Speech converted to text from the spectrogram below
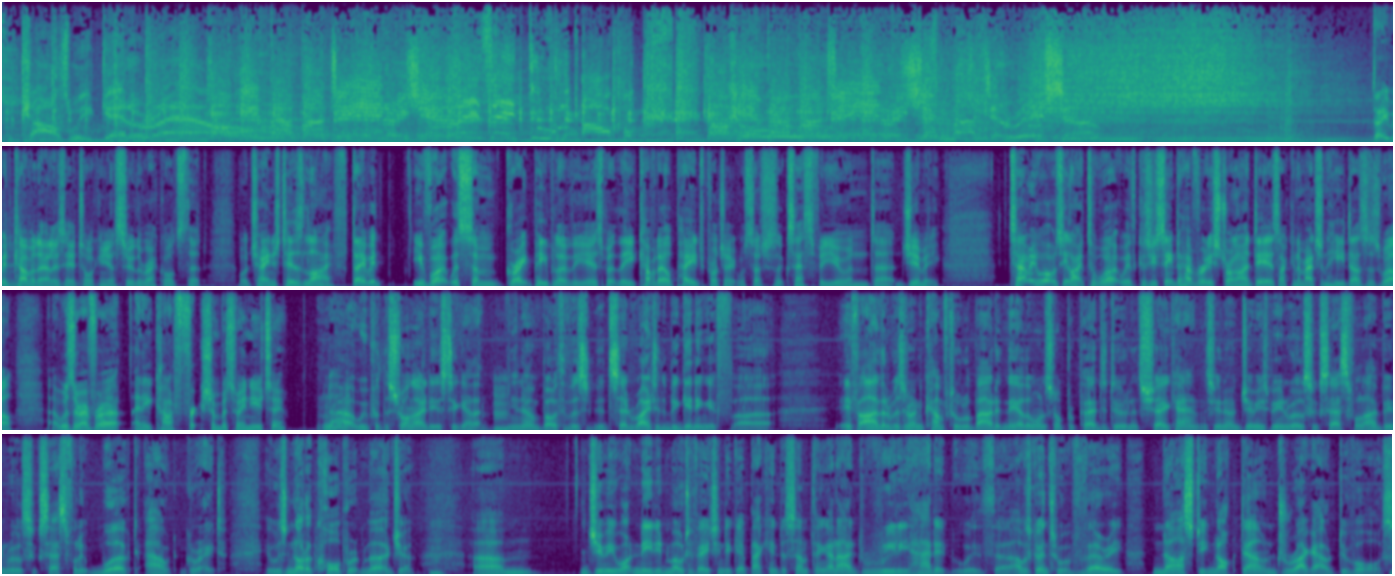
Just because we get around. Talking about my generation. Things they do look awful. Talking about my generation. My generation. David Coverdale is here talking us through the records that well, changed his life. David, you've worked with some great people over the years, but the Coverdale Page project was such a success for you and uh, Jimmy. Tell me, what was he like to work with? Because you seem to have really strong ideas. I can imagine he does as well. Uh, was there ever uh, any kind of friction between you two? No, we put the strong ideas together. Mm. You know, both of us had said right at the beginning if. Uh, if either of us are uncomfortable about it and the other one's not prepared to do it, let's shake hands. You know, Jimmy's been real successful. I've been real successful. It worked out great. It was not a corporate merger. Um, Jimmy what needed motivating to get back into something, and I'd really had it with. Uh, I was going through a very nasty knockdown, drag out divorce.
